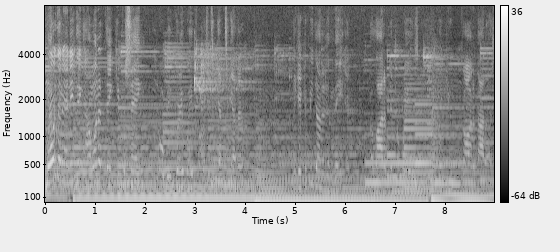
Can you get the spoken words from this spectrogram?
more than anything, I want to thank you for saying, it would be a great way for us to get together. Like, it could be done in a, a lot of different ways. But you thought about us.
